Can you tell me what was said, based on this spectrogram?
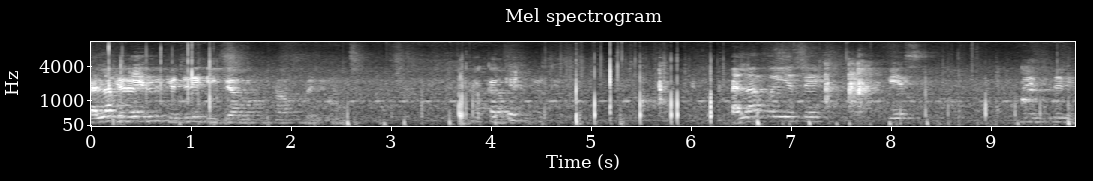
ਪਹਿਲਾਂ ਵੀ ਇਹ ਕੇਸ ਵੀ ਖਿਚੜੀ ਡੀਪੀਆਰ ਨੂੰ ਕੰਮ ਭੇਜਿਆ ਕਰਕੇ ਪਹਿਲਾਂ ਕੋਈ ਐਸੇ ਕੇਸ ਨਹੀਂ ਇੱਥੇ ਨਹੀਂ।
